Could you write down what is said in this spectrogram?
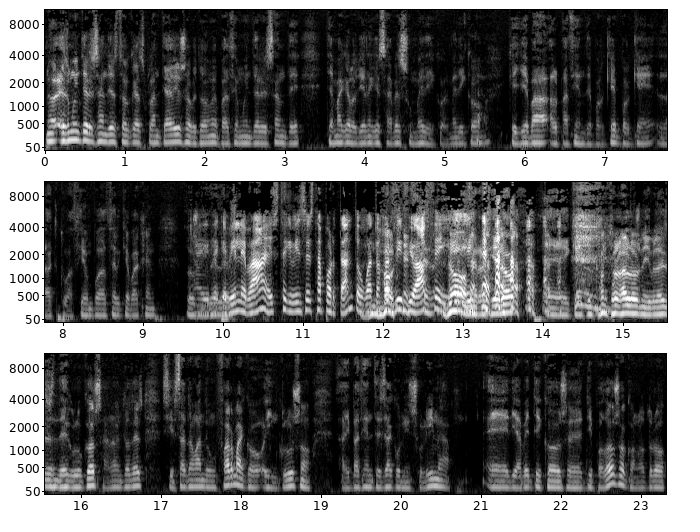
No, es muy interesante esto que has planteado y sobre todo me parece muy interesante el tema que lo tiene que saber su médico, el médico que lleva al paciente. ¿Por qué? Porque la actuación puede hacer que bajen los niveles. que bien le va, este que bien se está portando, cuánto ejercicio hace. No, me refiero eh, que hay que controlar los niveles de glucosa, ¿no? Entonces, si está tomando un fármaco o incluso hay pacientes ya con insulina eh, diabéticos eh, tipo 2 o con otro,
